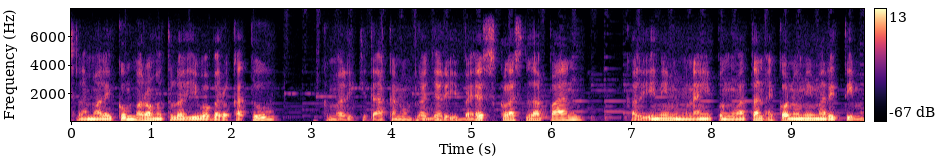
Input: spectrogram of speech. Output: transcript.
Assalamualaikum warahmatullahi wabarakatuh. Kembali kita akan mempelajari IPS kelas 8. Kali ini mengenai penguatan ekonomi maritim.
